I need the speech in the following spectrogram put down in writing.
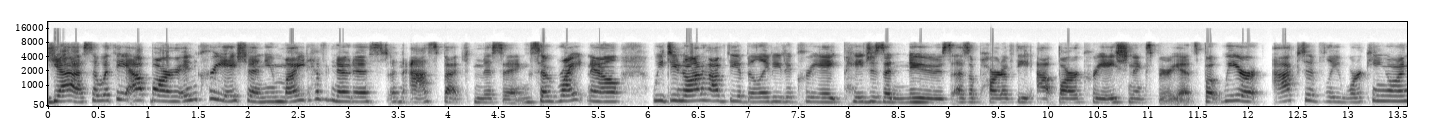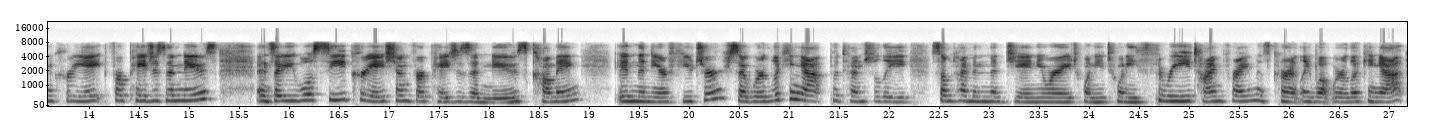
Yeah, so with the app bar in creation, you might have noticed an aspect missing. So right now, we do not have the ability to create pages and news as a part of the app bar creation experience, but we are actively working on create for pages and news. And so you will see creation for pages and news coming in the near future. So we're looking at potentially sometime in the January 2023 timeframe is currently what we're looking at.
